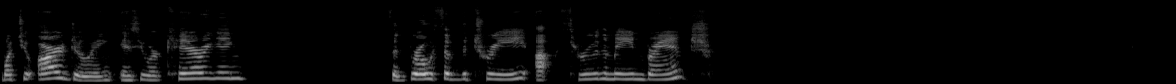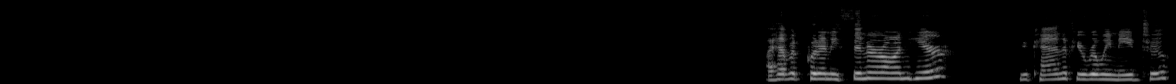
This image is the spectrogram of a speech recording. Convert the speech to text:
what you are doing is you are carrying the growth of the tree up through the main branch. I haven't put any thinner on here. You can if you really need to.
